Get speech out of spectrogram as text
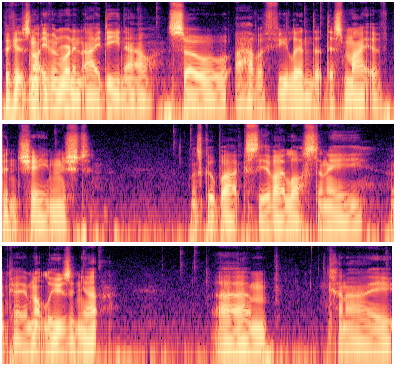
Because it's not even running ID now, so I have a feeling that this might have been changed. Let's go back, see if I lost any... Okay, I'm not losing yet. Um, can I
